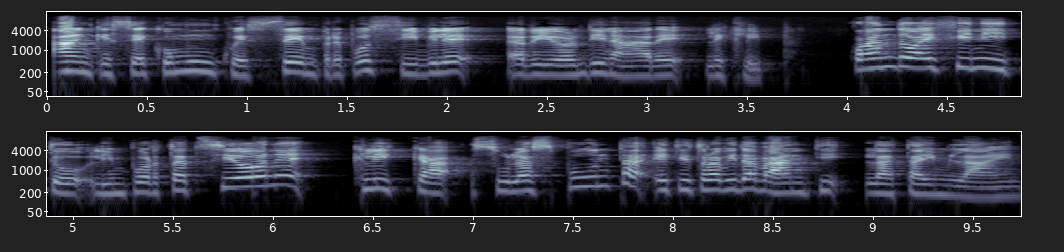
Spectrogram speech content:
anche se è comunque sempre possibile riordinare le clip. Quando hai finito l'importazione, clicca sulla spunta e ti trovi davanti la timeline.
